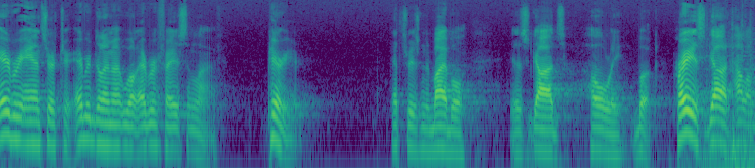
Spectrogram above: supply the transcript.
every answer to every dilemma we'll ever face in life. Period. That's the reason the Bible is God's holy book. Praise God. Hallelujah.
